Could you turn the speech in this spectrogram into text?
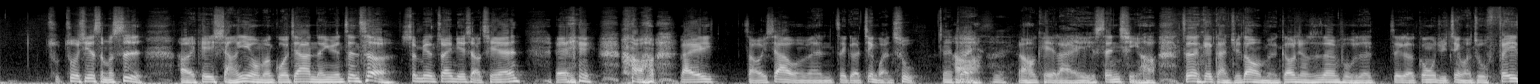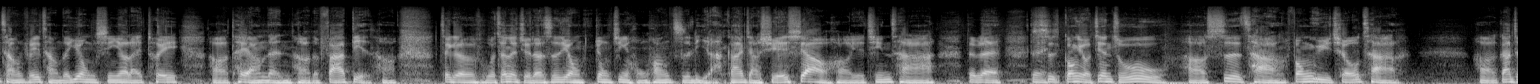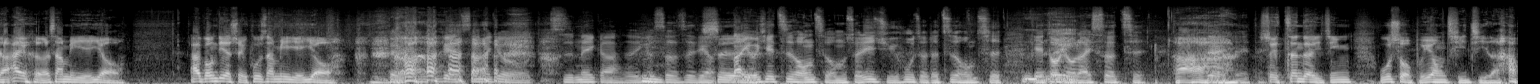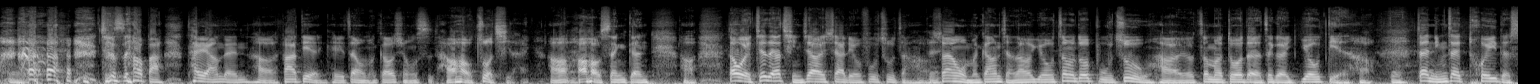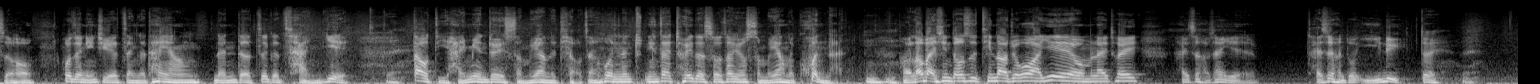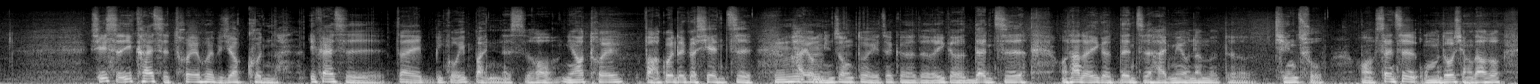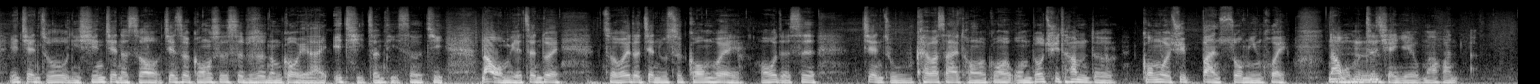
做做些什么事，好，也可以响应我们国家能源政策，顺便赚一点小钱，哎，好，来。找一下我们这个建管处，对对，然后可以来申请哈，真的可以感觉到我们高雄市政府的这个公务局建管处非常非常的用心，要来推好太阳能好的发电哈，这个我真的觉得是用用尽洪荒之力啊！刚才讲学校哈也清查，对不对？对，是公有建筑物好，市场风雨球场好，刚才讲爱河上面也有。阿公店水库上面也有，对，阿公店上面就有十 mega 的一个设置量，是，那有一些滞洪池，我们水利局负责的滞洪池也都有来设置啊，对对对，所以真的已经无所不用其极了，就是要把太阳能好发电可以在我们高雄市好好做起来，好好好生根，好，那我接着要请教一下刘副处长哈，虽然我们刚刚讲到有这么多补助哈，有这么多的这个优点哈，对，但您在推的时候，或者您觉得整个太阳能的这个产业，对，到底还面对什么样的挑战？或者您您在推的时候，它有什么样的困难？嗯，好，老百姓都是听到就哇耶，我们来推，还是好像也还是很多疑虑。对对，其实一开始推会比较困难。一开始在民国一百年的时候，你要推法规的一个限制，还有民众对这个的一个认知哦，他的一个认知还没有那么的清楚。哦，甚至我们都想到说，一建筑物你新建的时候，建设公司是不是能够也来一起整体设计？那我们也针对所谓的建筑师工会，或者是建筑开发商的同的工会，我们都去他们的工会去办说明会。那我们之前也有麻烦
